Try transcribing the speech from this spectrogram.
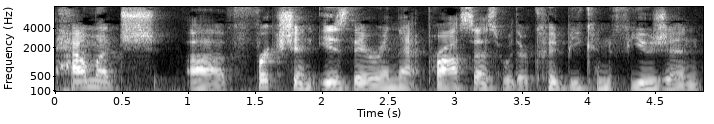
how much uh, friction is there in that process where there could be confusion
